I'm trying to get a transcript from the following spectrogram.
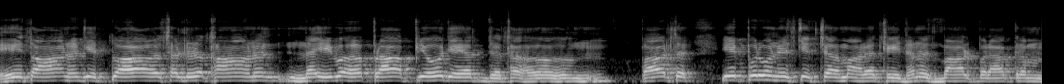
एतान जित्वा षड्रथान नैव प्राप्यो जयद्रथ। पार्थ, ये पूर्व निश्चित छह महारथी धनुष बाण पराक्रम,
